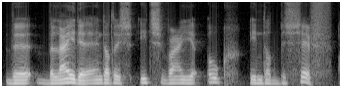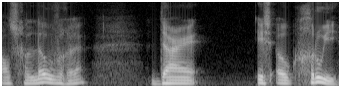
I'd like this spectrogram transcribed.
we beleiden, en dat is iets waar je ook in dat besef als gelovige, daar is ook groei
